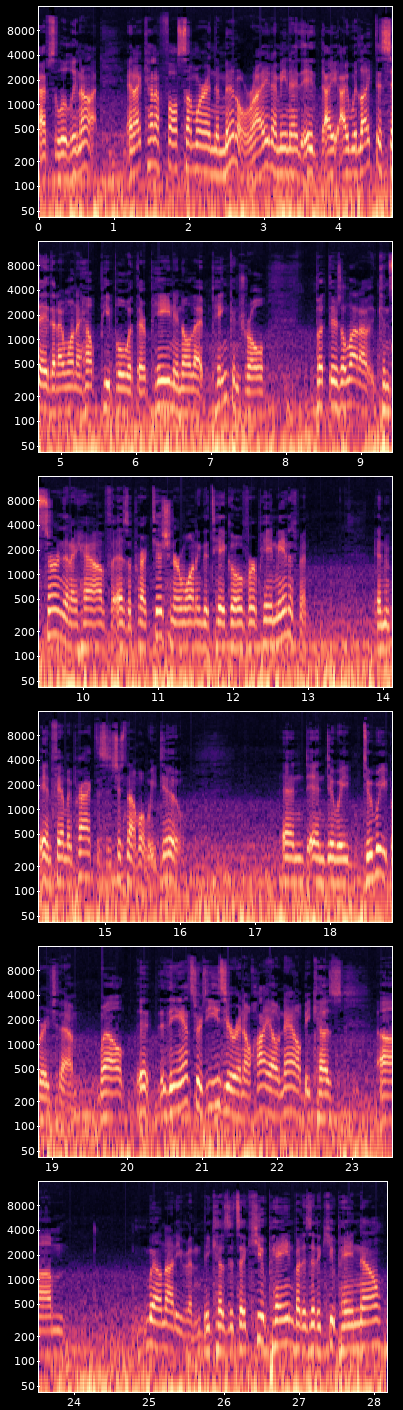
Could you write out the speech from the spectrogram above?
absolutely not. And I kind of fall somewhere in the middle, right? I mean, it, I, I would like to say that I want to help people with their pain and all that pain control, but there's a lot of concern that I have as a practitioner wanting to take over pain management in, in family practice. It's just not what we do. And and do we do we bridge them? Well, it, the answer is easier in Ohio now because um, well, not even because it's acute pain, but is it acute pain now?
